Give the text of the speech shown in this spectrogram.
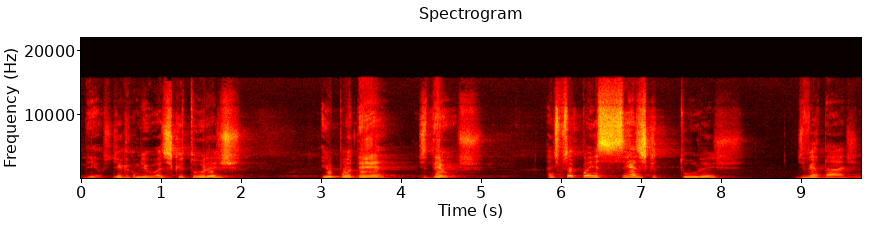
Deus. Diga comigo, as Escrituras e o poder de Deus. A gente precisa conhecer as Escrituras de verdade,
